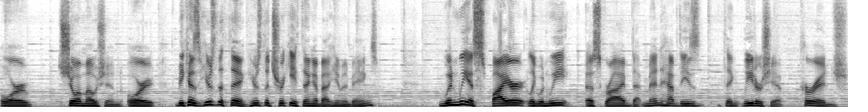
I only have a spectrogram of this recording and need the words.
or show emotion or because here's the thing here's the tricky thing about human beings. When we aspire like when we ascribe that men have these thing leadership courage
